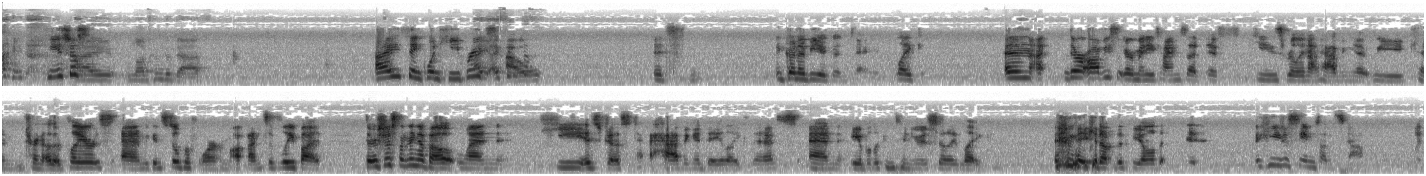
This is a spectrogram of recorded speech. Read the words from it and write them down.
he's just I love him to death. I think when he breaks I, I out, that... it's gonna be a good day. Like, and I, there obviously are many times that if he's really not having it, we can turn to other players and we can still perform offensively. But there's just something about when he is just having a day like this and able to continuously like make it up the field. It, he just seems unstoppable with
